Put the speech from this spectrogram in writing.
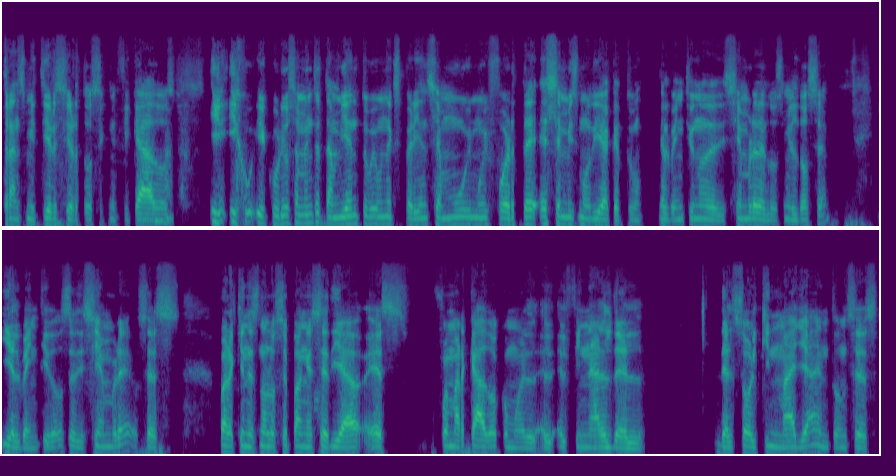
transmitir ciertos significados. Y, y, curiosamente también tuve una experiencia muy, muy fuerte ese mismo día que tú, el 21 de diciembre del 2012 y el 22 de diciembre, o sea, es para quienes no lo sepan, ese día fue marcado como el, final del, del Solkin Maya, entonces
